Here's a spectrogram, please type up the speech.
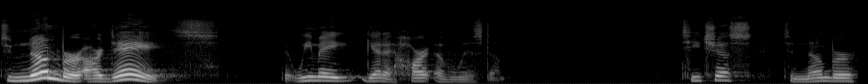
to number our days that we may get a heart of wisdom. Teach us to number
